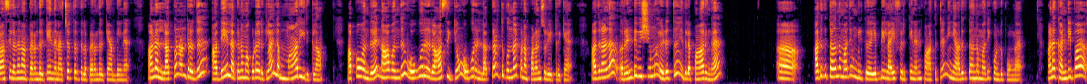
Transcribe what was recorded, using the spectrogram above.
ராசியில தான் நான் பிறந்திருக்கேன் இந்த நட்சத்திரத்துல பிறந்திருக்கேன் அப்படின்னு. ஆனா லக்னம்ன்றது அதே லக்னமா கூட இருக்கலாம் இல்ல மாறி இருக்கலாம். அப்போ வந்து நான் வந்து ஒவ்வொரு ராசிக்கும் ஒவ்வொரு லக்கணத்துக்கும் தான் இப்ப நான் பலன் சொல்லிட்டு இருக்கேன். அதனால ரெண்டு விஷயமும் எடுத்து இதுல பாருங்க. அதுக்கு தகுந்த மாதிரி உங்களுக்கு எப்படி லைஃப் இருக்கு என்னன்னு பார்த்துட்டு நீங்க அதுக்கு தகுந்த மாதிரி கொண்டு போங்க. ஆனால் கண்டிப்பாக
